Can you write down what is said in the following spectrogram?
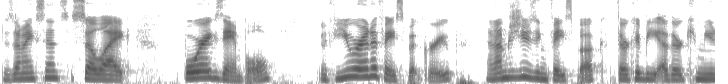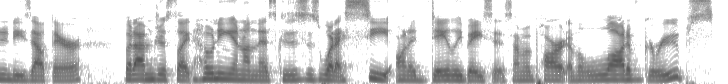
Does that make sense? So, like, for example, if you are in a Facebook group, and I'm just using Facebook, there could be other communities out there, but I'm just like honing in on this because this is what I see on a daily basis. I'm a part of a lot of groups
